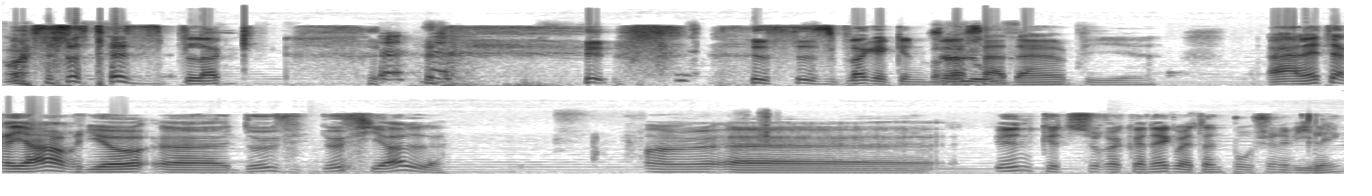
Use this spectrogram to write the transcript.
Ouais, c'est ça, c'est un ziploc. c'est un ziploc avec une brosse à dents, puis... euh, À l'intérieur, il y a euh, deux, deux fioles. Un, euh, une que tu reconnais comme étant une potion of healing.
